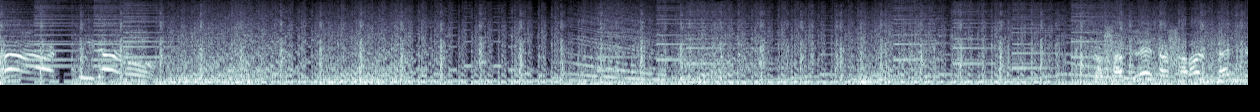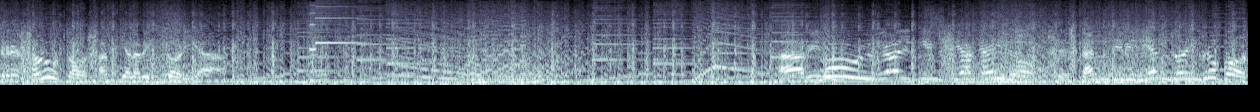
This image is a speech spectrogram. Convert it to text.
¡Ah! ¡Cuidado! Atletas avanzan resolutos hacia la victoria. ¡Uy! ¡Alguien se ha caído! Se están dividiendo en grupos.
